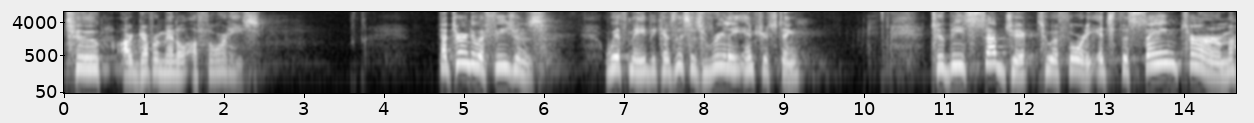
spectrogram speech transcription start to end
to our governmental authorities. Now turn to Ephesians with me because this is really interesting. To be subject to authority. It's the same term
